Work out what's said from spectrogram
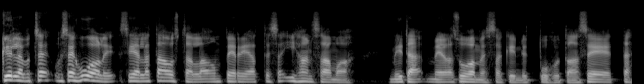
Kyllä, mutta se, se huoli siellä taustalla on periaatteessa ihan sama, mitä meillä Suomessakin nyt puhutaan. Se, että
